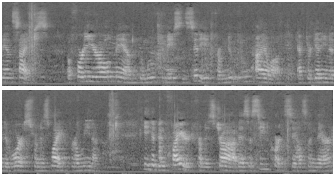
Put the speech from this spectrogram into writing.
Van Sice, a 40-year-old man who moved to Mason City from Newton, Iowa after getting a divorce from his wife, Rowena. He had been fired from his job as a seed corn salesman there,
